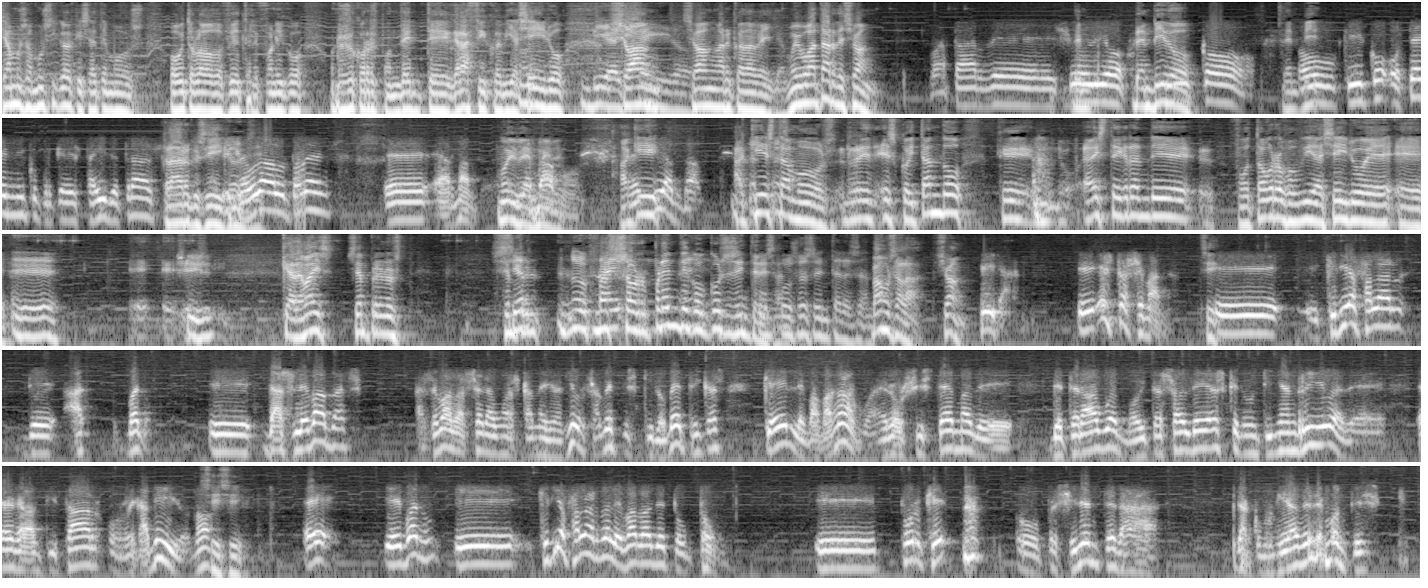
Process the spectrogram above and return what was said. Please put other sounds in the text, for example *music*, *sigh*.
baixamos a música que xa temos o outro lado do fio telefónico o noso correspondente gráfico e viaxeiro, mm, viaxeiro. Xoan, Xoan Arco da Bella. Moi boa tarde, Xoan. Boa tarde, Xulio. Ben, benvido. Kiko. Benvi... Ou Kiko, o técnico, porque está aí detrás. Claro que sí, claro que sí. tamén, eh, Armando. Moi ben, moi ben. Aquí, aquí estamos escoitando que a este grande fotógrafo viaxeiro e... Eh, eh, eh eh, eh, eh sí, que ademais sempre nos sempre Siempre nos, fai, sorprende con cousas interesantes. Con cousas interesantes. Vamos alá, Xoan. Mira, eh, esta semana sí. eh, quería falar de a, bueno, eh, das levadas, as levadas eran unhas canalizacións a veces kilométricas que levaban agua, era o sistema de de ter agua en moitas aldeas que non tiñan río e de e garantizar o regadío, non? Sí, sí. Eh, eh, bueno, eh, quería falar da levada de Toutón, eh, porque *clears throat* o presidente da, da comunidade de Montes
